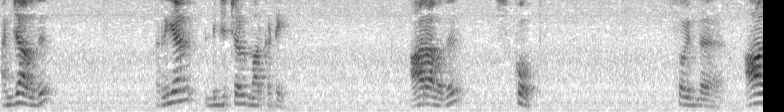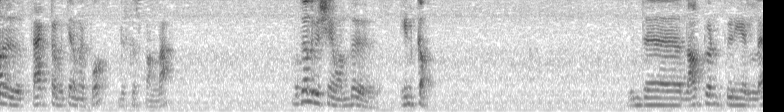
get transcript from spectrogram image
அஞ்சாவது ரியல் டிஜிட்டல் மார்க்கெட்டிங் ஆறாவது ஸ்கோப் ஸோ இந்த ஆறு ஃபேக்டரை பற்றி நம்ம இப்போ டிஸ்கஸ் பண்ணலாம். முதல் விஷயம் வந்து இன்கம் இந்த லாக்டவுன் பீரியடில்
